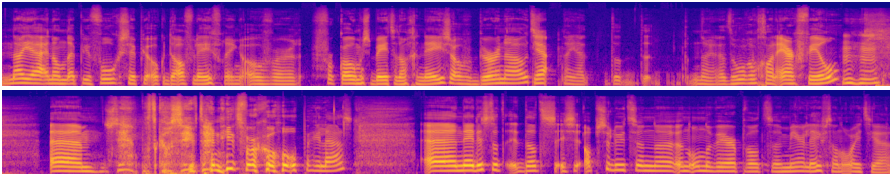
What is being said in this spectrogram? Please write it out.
nou ja, en dan heb je vervolgens heb je ook de aflevering over voorkomen is beter dan genezen, over burn-out. Ja. Nou ja, dat, dat, nou ja, dat horen we gewoon erg veel. Mm -hmm. um, dus de podcast heeft daar niet voor geholpen, helaas. Uh, nee, dus dat, dat is absoluut een, uh, een onderwerp wat uh, meer leeft dan ooit, ja.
